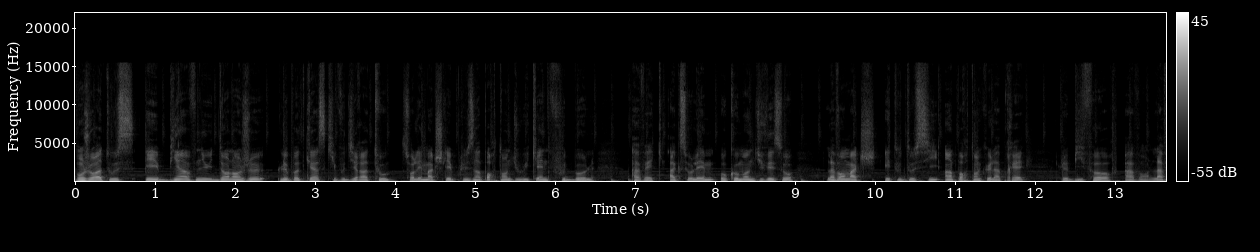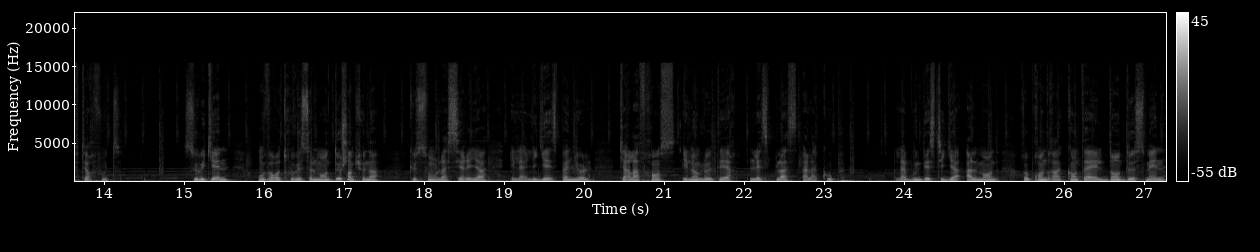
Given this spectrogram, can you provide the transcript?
Bonjour à tous et bienvenue dans l'enjeu, le podcast qui vous dira tout sur les matchs les plus importants du week-end football. Avec Axolem aux commandes du vaisseau, l'avant-match est tout aussi important que l'après, le before avant l'after-foot. Ce week-end, on va retrouver seulement deux championnats, que sont la Serie A et la Liga espagnole, car la France et l'Angleterre laissent place à la Coupe. La Bundesliga allemande reprendra quant à elle dans deux semaines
